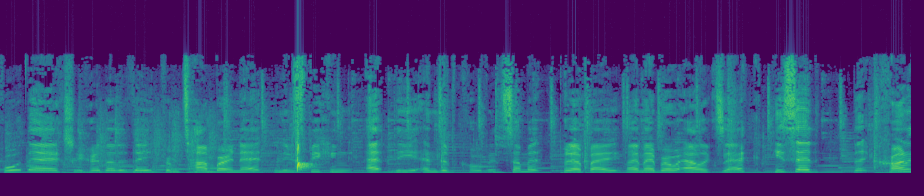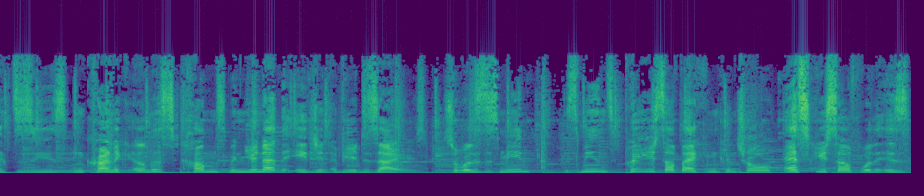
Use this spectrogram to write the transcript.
quote that I actually heard the other day from Tom Barnett when he was speaking at the end of COVID summit put out by, by my bro Alex Zach. He said, that chronic disease and chronic illness comes when you're not the agent of your desires. So, what does this mean? This means put yourself back in control, ask yourself what it is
